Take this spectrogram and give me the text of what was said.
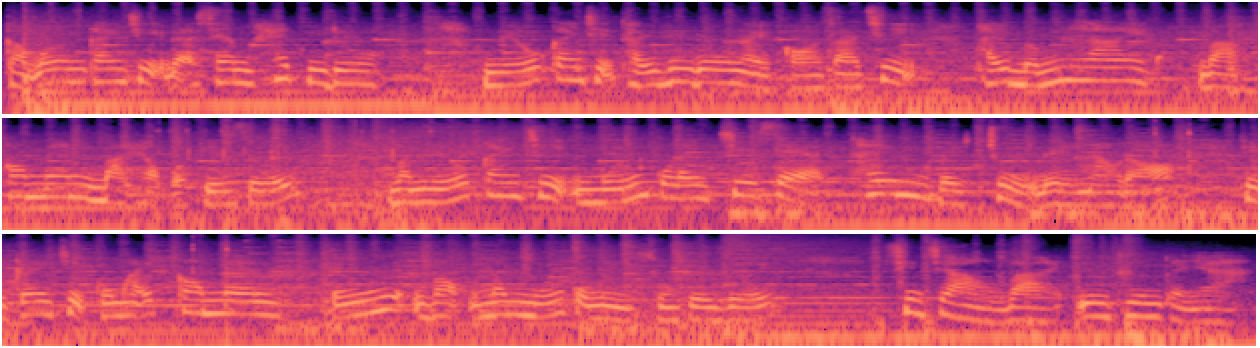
Cảm ơn các anh chị đã xem hết video. Nếu các anh chị thấy video này có giá trị, hãy bấm like và comment bài học ở phía dưới. Và nếu các anh chị muốn cô Lan chia sẻ thêm về chủ đề nào đó thì các anh chị cũng hãy comment cái nguyện vọng mong muốn của mình xuống phía dưới. Xin chào và yêu thương cả nhà.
